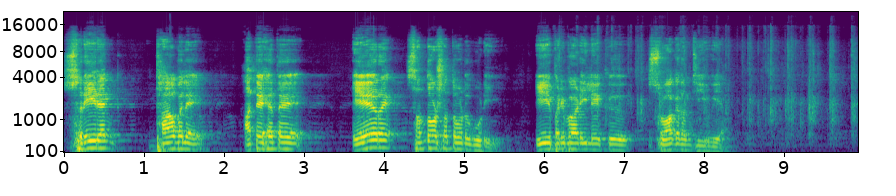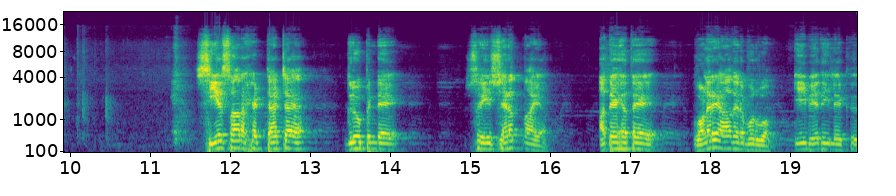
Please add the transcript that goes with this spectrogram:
ശ്രീരംഗ് ധാവലെ അദ്ദേഹത്തെ ഏറെ സന്തോഷത്തോടുകൂടി ഈ പരിപാടിയിലേക്ക് സ്വാഗതം ചെയ്യുകയാണ്. C S R head Tata ഗ്രൂപ്പിന്റെ ശ്രീ ശരത് നായർ അദ്ദേഹത്തെ വളരെ ആദരപൂർവം ഈ വേദിയിലേക്ക്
